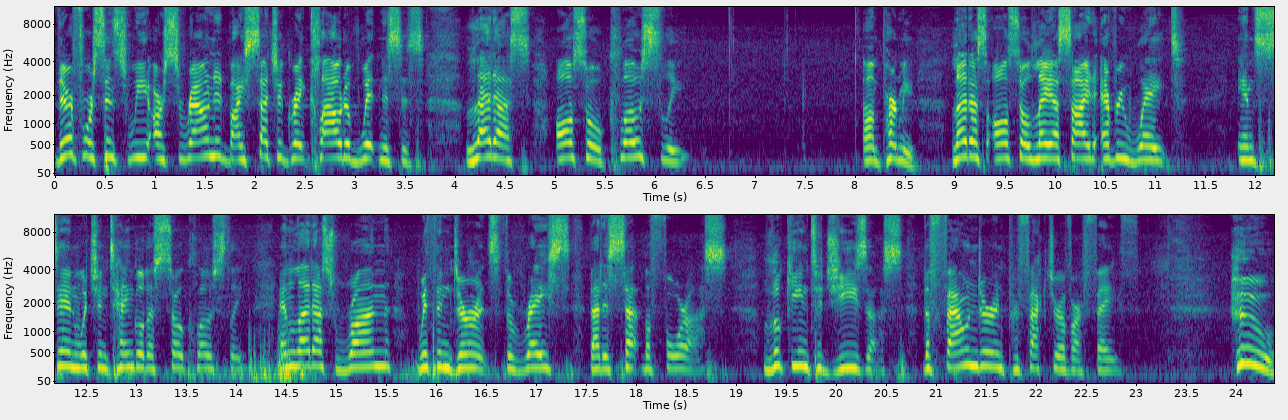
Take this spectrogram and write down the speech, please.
Therefore, since we are surrounded by such a great cloud of witnesses, let us also closely, um, pardon me, let us also lay aside every weight and sin which entangled us so closely, and let us run with endurance the race that is set before us looking to Jesus, the founder and perfecter of our faith, who,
